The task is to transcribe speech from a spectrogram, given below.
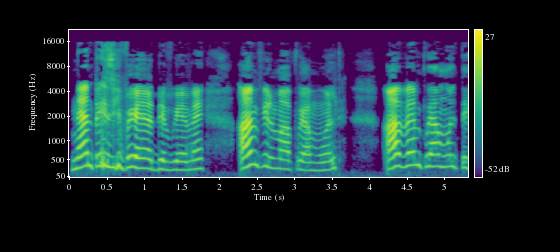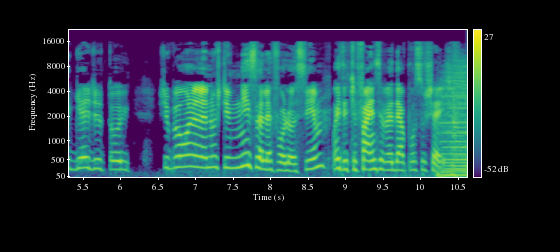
Ne-am trezit prea devreme, am filmat prea mult, avem prea multe gadgeturi și pe unele nu știm nici să le folosim. Uite ce fain se vede apusul și aici.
